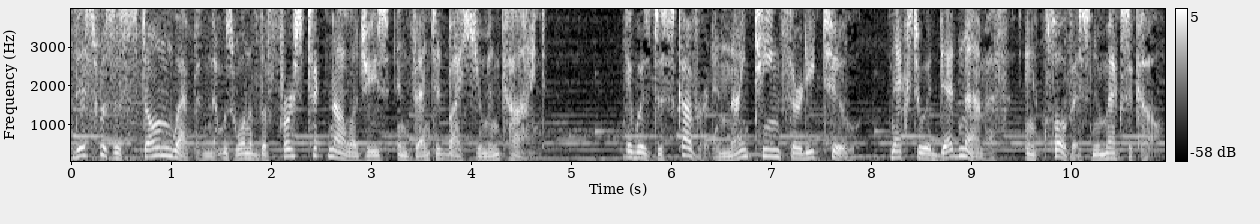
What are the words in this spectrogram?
This was a stone weapon that was one of the first technologies invented by humankind. It was discovered in 1932 next to a dead mammoth in Clovis, New Mexico.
